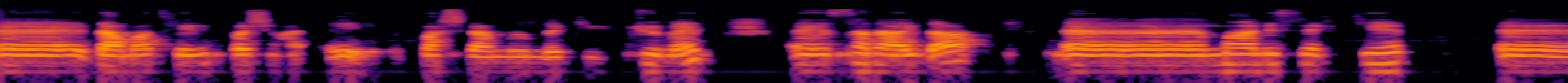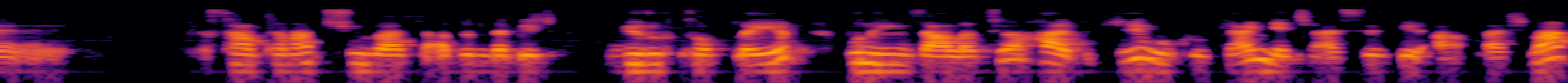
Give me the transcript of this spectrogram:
e, Damat Ferit Paşa e, başkanlığındaki hükümet e, sarayda e, maalesef ki e, Saltanat Şurası adında bir güruh toplayıp bunu imzalatıyor. Halbuki hukuken geçersiz bir antlaşma.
